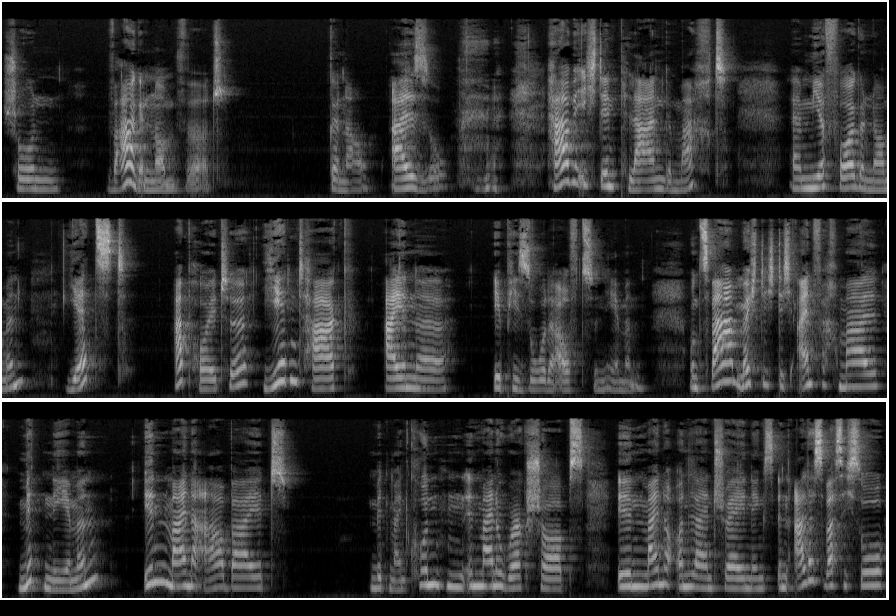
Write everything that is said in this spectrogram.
schon wahrgenommen wird. Genau. Also habe ich den Plan gemacht, äh, mir vorgenommen, jetzt ab heute jeden Tag eine Episode aufzunehmen. Und zwar möchte ich dich einfach mal mitnehmen in meine Arbeit mit meinen Kunden, in meine Workshops, in meine Online-Trainings, in alles, was ich so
